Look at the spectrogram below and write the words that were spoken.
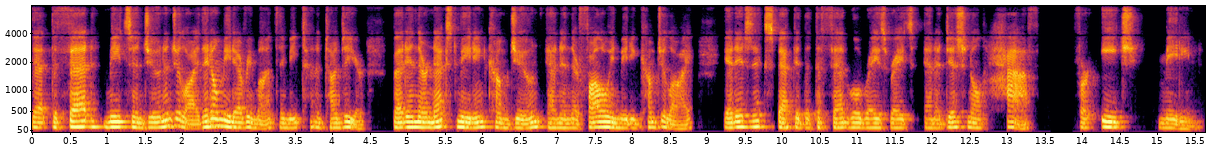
that the Fed meets in June and July. They don't meet every month, they meet 10 times a year. But in their next meeting come June and in their following meeting come July, it is expected that the Fed will raise rates an additional half for each meeting.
